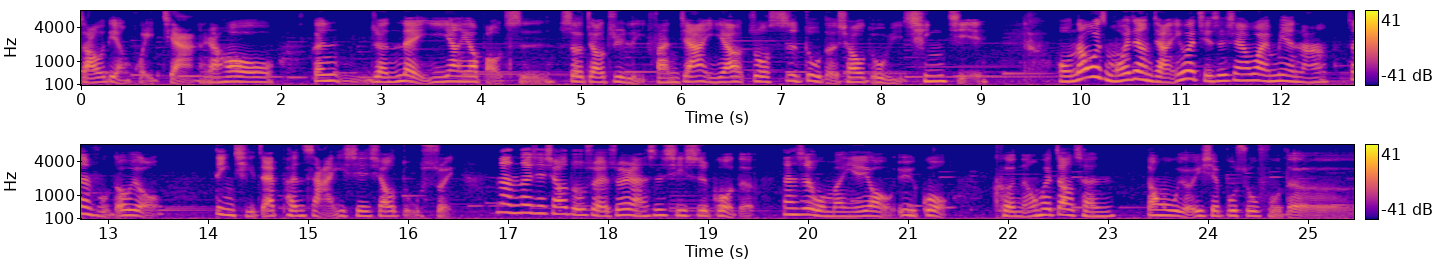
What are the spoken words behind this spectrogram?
早点回家，然后跟人类一样要保持社交距离，返家也要做适度的消毒与清洁。哦，那为什么会这样讲？因为其实现在外面呢，政府都有定期在喷洒一些消毒水。那那些消毒水虽然是稀释过的，但是我们也有遇过可能会造成。动物有一些不舒服的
